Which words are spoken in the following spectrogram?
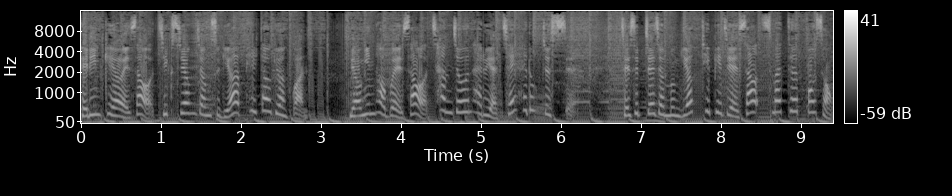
대림케어에서 직수형 정수기와 필터 교환권, 명인허브에서 참 좋은 하루 야채 해독 주스, 제습제 전문기업 TPG에서 스마트 뽀송,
